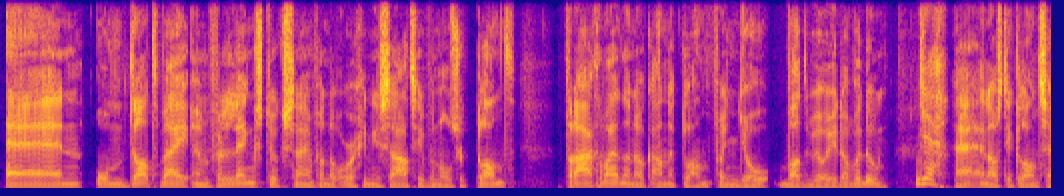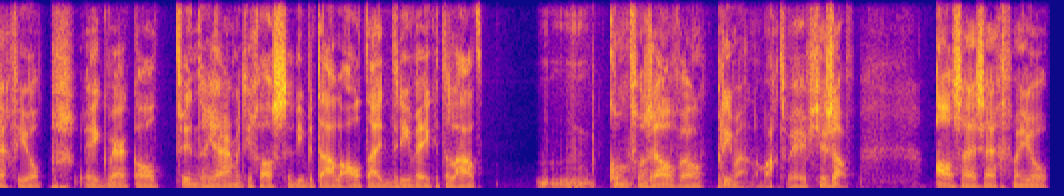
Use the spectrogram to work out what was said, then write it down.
En omdat wij een verlengstuk zijn van de organisatie van onze klant, vragen wij dan ook aan de klant van joh, wat wil je dat we doen? ja, en als die klant zegt van joh, ik werk al twintig jaar met die gasten, die betalen altijd drie weken te laat. Mm, Komt vanzelf wel, prima, dan wachten we eventjes af. Als hij zegt van joh,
